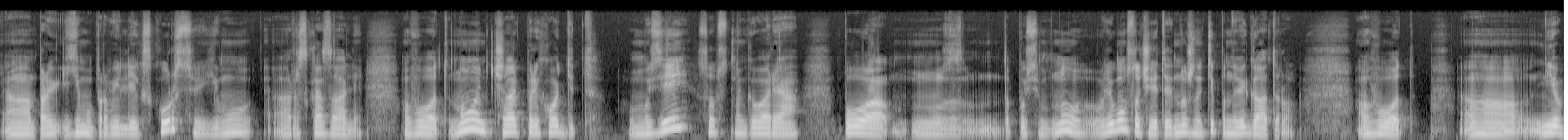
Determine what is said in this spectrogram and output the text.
про- ему провели экскурсию, ему э, рассказали. Вот. Но человек приходит в музей, собственно говоря, по, допустим, ну, в любом случае это нужно идти по навигатору. Вот. А, Не,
